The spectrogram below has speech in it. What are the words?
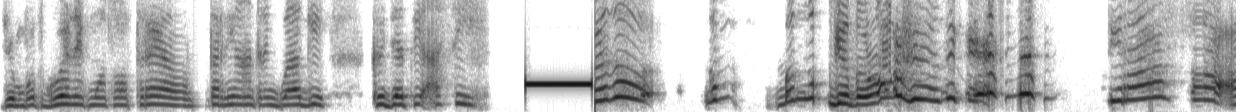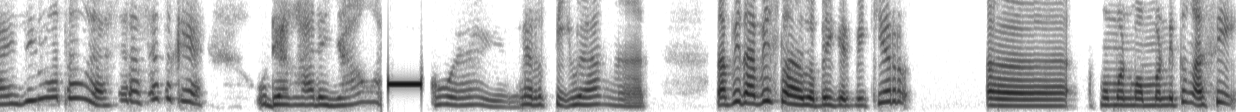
jemput gue naik motor trail ntar dia nganterin gue lagi ke Jati Asih itu banget gitu loh. Itu kayak dirasa anjing lo tau gak sih? Rasanya tuh kayak udah nggak ada nyawa gue gitu. ngerti banget. Tapi tapi setelah gue pikir-pikir eh momen-momen itu gak sih?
